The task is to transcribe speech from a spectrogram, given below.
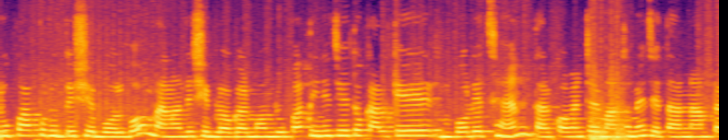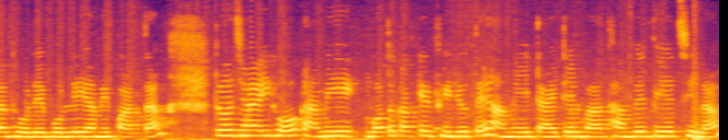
রূপাপুর উদ্দেশ্যে বলব। বাংলাদেশি ব্লগার মম রূপা, তিনি যেহেতু কালকে বলেছেন তার কমেন্টের মাধ্যমে যে তার নামটা ধরে বললেই আমি পারতাম। তো যাই হোক, আমি গতকালকের ভিডিওতে আমি টাইটেল বা থাম্বেল দিয়েছিলাম।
